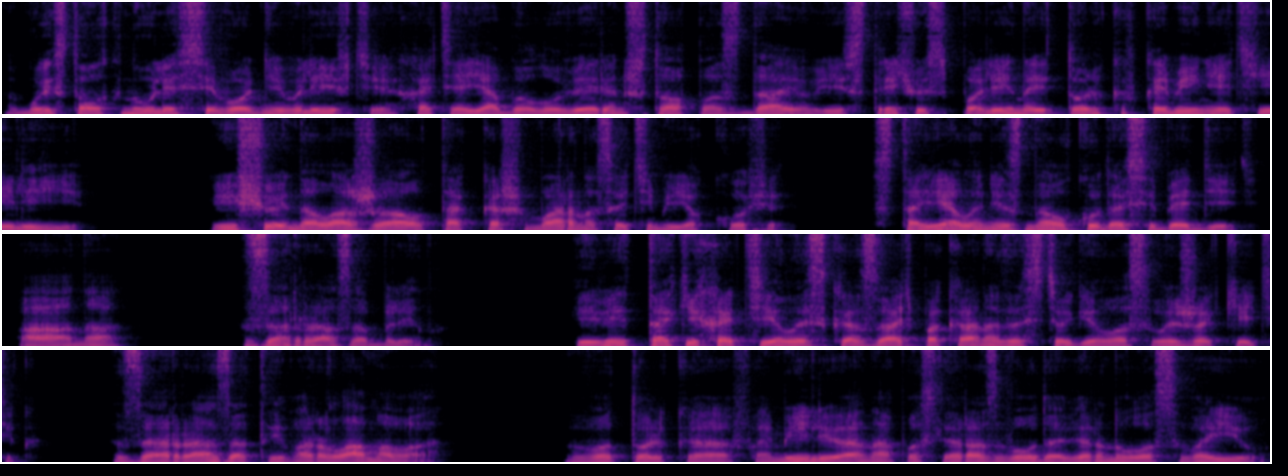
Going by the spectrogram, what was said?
Мы столкнулись сегодня в лифте, хотя я был уверен, что опоздаю и встречусь с Полиной только в кабинете Ильи. Еще и налажал так кошмарно с этим ее кофе. Стоял и не знал, куда себя деть, а она... Зараза, блин. И ведь так и хотелось сказать, пока она застегивала свой жакетик. «Зараза ты, Варламова!» Вот только фамилию она после развода вернула свою.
